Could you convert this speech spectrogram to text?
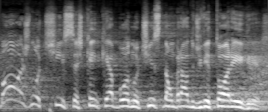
Boas notícias. Quem quer boa notícia, dá um brado de vitória aí, igreja.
